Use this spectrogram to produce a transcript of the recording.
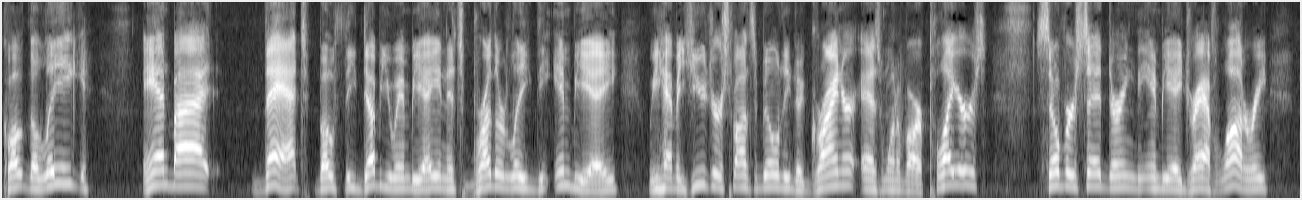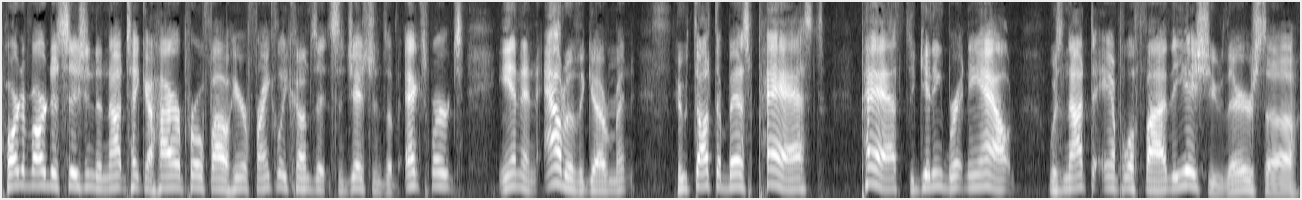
Quote, the league, and by that, both the WNBA and its brother league, the NBA, we have a huge responsibility to Griner as one of our players. Silver said during the NBA draft lottery, Part of our decision to not take a higher profile here, frankly, comes at suggestions of experts in and out of the government who thought the best path, path to getting Brittney out was not to amplify the issue. There's uh,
